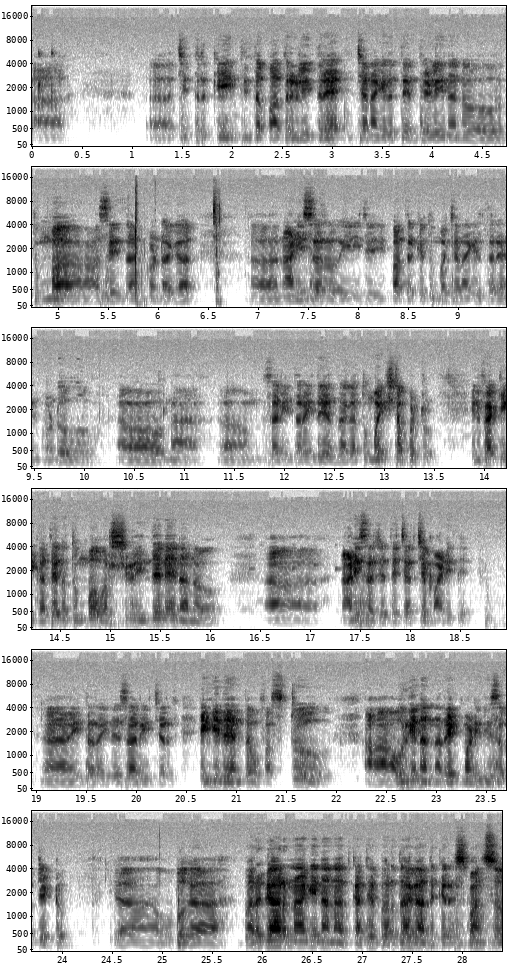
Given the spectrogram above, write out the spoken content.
ಆ, ಆ, ಚಿತ್ರಕ್ಕೆ ಇಂತಿಂಥ ಪಾತ್ರಗಳಿದ್ರೆ ಚೆನ್ನಾಗಿರುತ್ತೆ ಅಂತ ಹೇಳಿ ನಾನು ತುಂಬಾ ಆಸೆಯಿಂದ ಅನ್ಕೊಂಡಾಗ ನಾಣಿ ಸರ್ ಈ ಪಾತ್ರಕ್ಕೆ ತುಂಬಾ ಚೆನ್ನಾಗಿರ್ತಾರೆ ಅನ್ಕೊಂಡು ಅವ್ರನ್ನ ಸರ್ ಈ ತರ ಇದೆ ಅಂದಾಗ ತುಂಬಾ ಇಷ್ಟಪಟ್ರು. ಇನ್ಫ್ಯಾಕ್ಟ್ ಈ ಕಥೆನ ತುಂಬಾ ವರ್ಷಗಳ ಹಿಂದೆನೆ ನಾನು ನಾಣಿ ಸರ್ ಜೊತೆ ಚರ್ಚೆ ಮಾಡಿದ್ದೆ. ಈ ತರ ಇದೆ ಸರ್, ಈ ಚರ್ಚೆ ಹೆಂಗಿದೆ ಅಂತ ಫಸ್ಟು ಅವ್ರಿಗೆ ನಾನು ನರೇಟ್ ಮಾಡಿದ್ದೆ ಸಬ್ಜೆಕ್ಟು ಒಬ್ಬ ಬರಗಾರನಾಗಿ ನಾನು ಆ ಕತೆ ಬರೆದಾಗ ಅದಕ್ಕೆ ರೆಸ್ಪಾನ್ಸು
